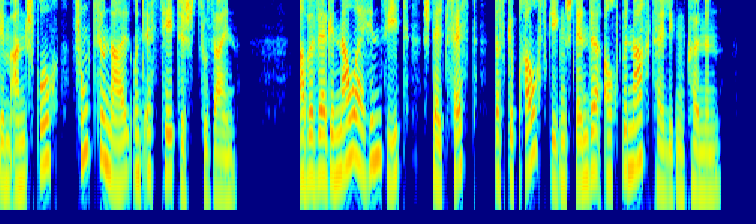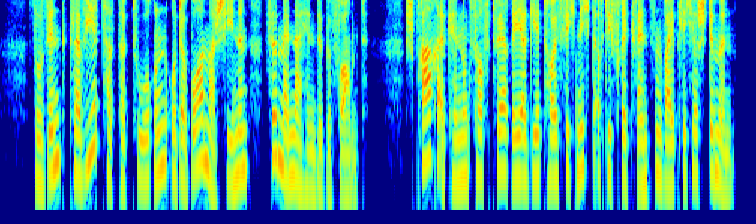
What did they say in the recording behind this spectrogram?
dem Anspruch, funktional und ästhetisch zu sein. Aber wer genauer hinsieht, stellt fest, dass Gebrauchsgegenstände auch benachteiligen können. So sind Klaviertastaturen oder Bohrmaschinen für Männerhände geformt. Spracherkennungssoftware reagiert häufig nicht auf die Frequenzen weiblicher Stimmen.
